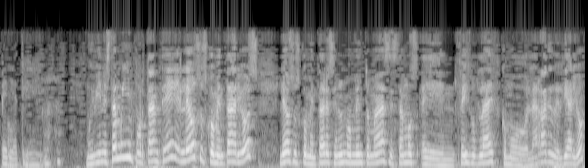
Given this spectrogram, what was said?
pediatría. Ajá. Muy bien, está muy importante. Leo sus comentarios. Leo sus comentarios en un momento más. Estamos en Facebook Live como la radio del diario.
